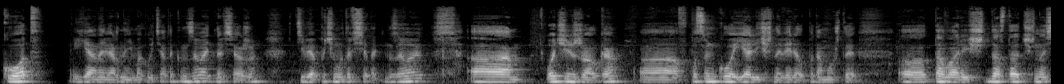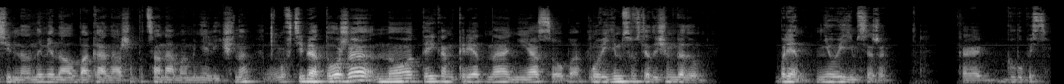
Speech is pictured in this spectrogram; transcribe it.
кот, я, наверное, не могу тебя так называть, но все же. Тебя почему-то все так называют. А, очень жалко. А, в Пасунько я лично верил, потому что а, товарищ достаточно сильно номинал бока нашим пацанам и мне лично. В тебя тоже, но ты конкретно не особо. Увидимся в следующем году. Блин, не увидимся же. Какая глупость.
